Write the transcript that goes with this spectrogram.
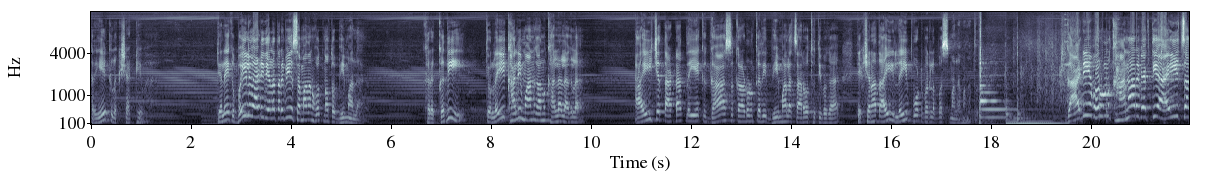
खरं एक लक्षात ठेवा. त्याला एक बैलगाडी दिला तर बी समाधान होत नव्हतं भीमाला. खरं कधी तो लई खाली मान घालून खायला लागला. आईच्या ताटातलं एक घास काढून कधी भीमाला चारवत होती बघा. त्या क्षणात आई लई पोट भरलं बस मला म्हणत होती. गाडी भरून खाणार व्यक्ती आईचा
